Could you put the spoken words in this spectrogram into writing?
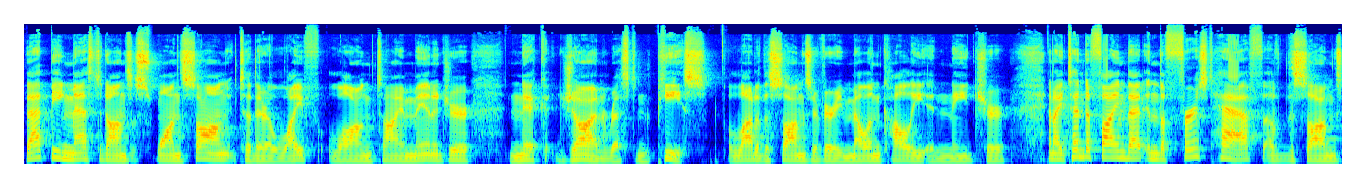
That being Mastodon's swan song to their lifelong time manager, Nick John, rest in peace. A lot of the songs are very melancholy in nature, and I tend to find that in the first half of the songs,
